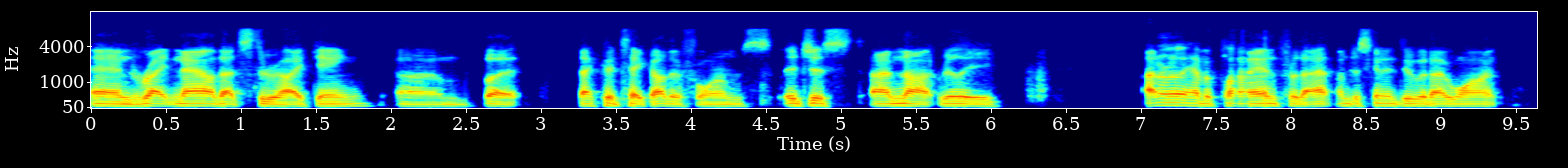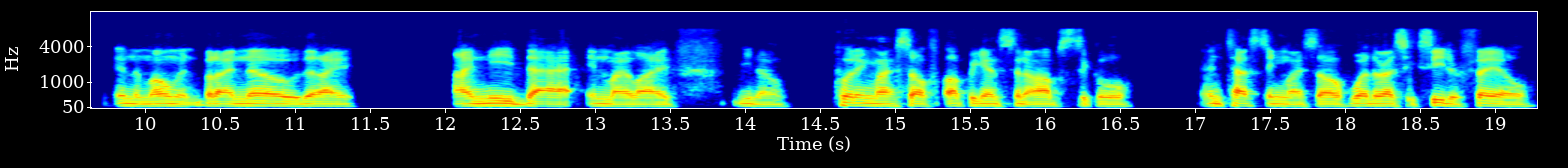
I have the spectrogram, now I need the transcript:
And right now, that's through hiking, um, but that could take other forms. It just, I'm not really, I don't really have a plan for that. I'm just going to do what I want in the moment. But I know that I, I need that in my life. You know, putting myself up against an obstacle and testing myself, whether I succeed or fail.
